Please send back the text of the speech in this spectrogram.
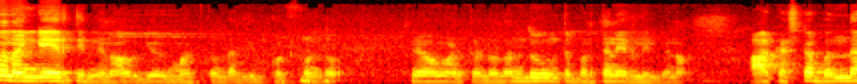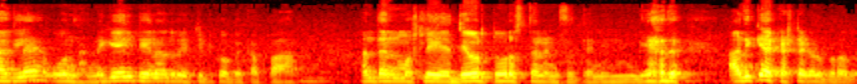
ನಾನು ಹಂಗೆ ಇರ್ತಿದ್ನೇನೋ ಅವ್ರಿಗೆ ಇವ್ರಿಗೆ ಮಾಡ್ಕೊಂಡು ಅಲ್ಲಿ ಕೊಟ್ಕೊಂಡು ಸೇವೆ ಮಾಡ್ಕೊಂಡು ನಂದು ಅಂತ ಬರ್ತಾನೆ ಇರಲಿಲ್ವೇನೋ? ಆ ಕಷ್ಟ ಬಂದಾಗಲೇ ಓ ನನಗೆ ಅಂತ ಏನಾದರೂ ಎತ್ತಿಟ್ಕೋಬೇಕಪ್ಪ ಅಂತ ಮೋಸ್ಟ್ಲಿ ದೇವ್ರು ತೋರಿಸ್ತಾನೆ ಅನಿಸುತ್ತೆ. ನಿಮಗೆ ಅದು ಅದಕ್ಕೆ ಆ ಕಷ್ಟಗಳು ಬರೋದು.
